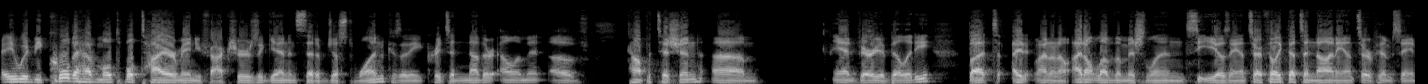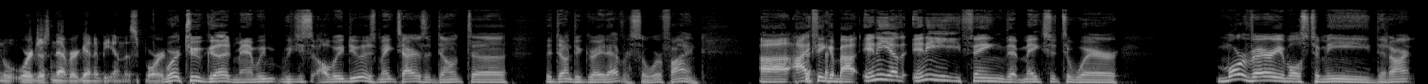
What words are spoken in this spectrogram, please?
it would be cool to have multiple tire manufacturers again instead of just one because I think it creates another element of competition um, and variability. But I, I don't know. I don't love the Michelin CEO's answer. I feel like that's a non-answer of him saying we're just never going to be in the sport. We're too good, man. We we just all we do is make tires that don't uh, that don't degrade ever, so we're fine. Uh, I think about any other anything that makes it to where more variables to me that aren't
